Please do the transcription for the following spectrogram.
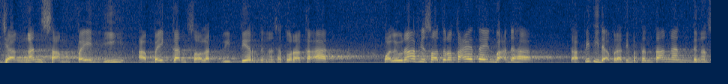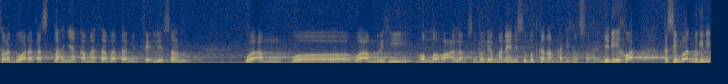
jangan sampai diabaikan salat witir dengan satu rakaat walau nafi satu rakaatain ba'daha tapi tidak berarti bertentangan dengan salat dua rakaat setelahnya kama thabata min fi'li sallam wa am wa, amrihi Allahu alam sebagaimana yang disebutkan dalam hadis yang sahih. Jadi ikhwah, kesimpulan begini.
